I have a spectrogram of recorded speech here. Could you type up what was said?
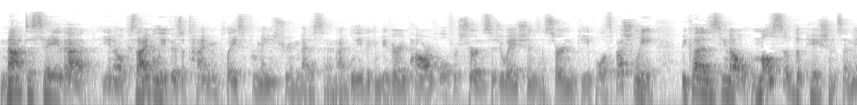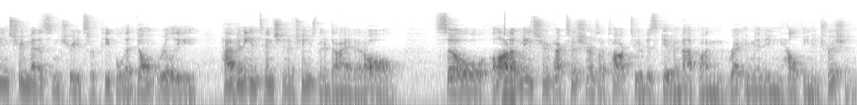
Not to say that, you know, because I believe there's a time and place for mainstream medicine. I believe it can be very powerful for certain situations and certain people, especially because, you know, most of the patients that mainstream medicine treats are people that don't really have any intention of changing their diet at all. So a lot of mainstream practitioners I've talked to have just given up on recommending healthy nutrition.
